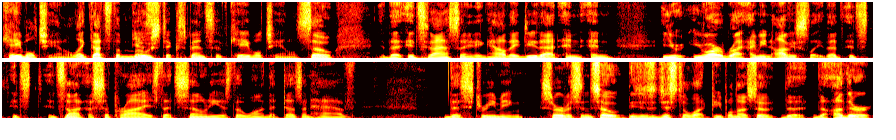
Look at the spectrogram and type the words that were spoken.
cable channel. Like that's the most expensive cable channel. So that, it's fascinating how they do that. And and you you are right. I mean, obviously that it's it's it's not a surprise that Sony is the one that doesn't have the streaming service. And so this is just to let people know. So the the other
